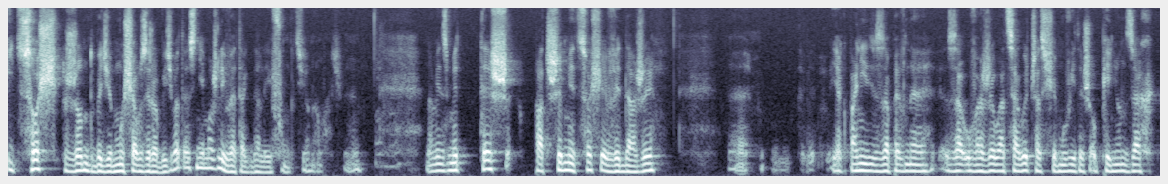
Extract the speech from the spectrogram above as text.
i coś rząd będzie musiał zrobić, bo to jest niemożliwe tak dalej funkcjonować. Nie? No więc my też patrzymy, co się wydarzy. Jak pani zapewne zauważyła, cały czas się mówi też o pieniądzach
